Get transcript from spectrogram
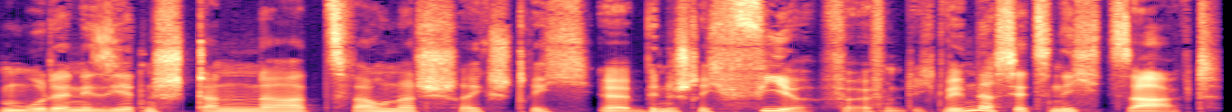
modernisierten Standard 200-4 äh, veröffentlicht. Wem das jetzt nicht sagt,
